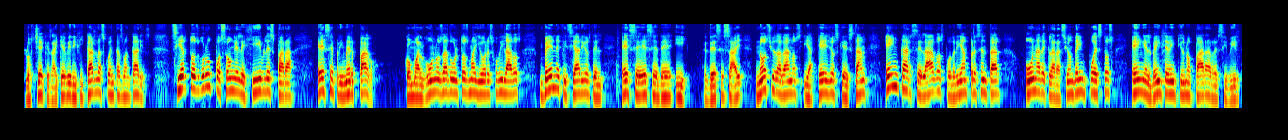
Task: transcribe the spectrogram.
los cheques. Hay que verificar las cuentas bancarias. Ciertos grupos son elegibles para ese primer pago, como algunos adultos mayores jubilados beneficiarios del SSDI, el DSSI, no ciudadanos y aquellos que están encarcelados podrían presentar una declaración de impuestos en el 2021 para recibir,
